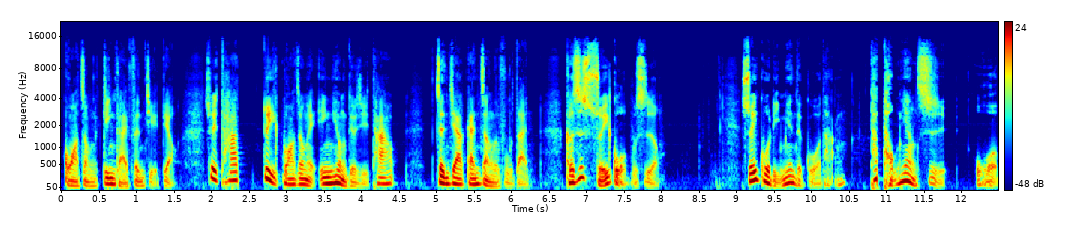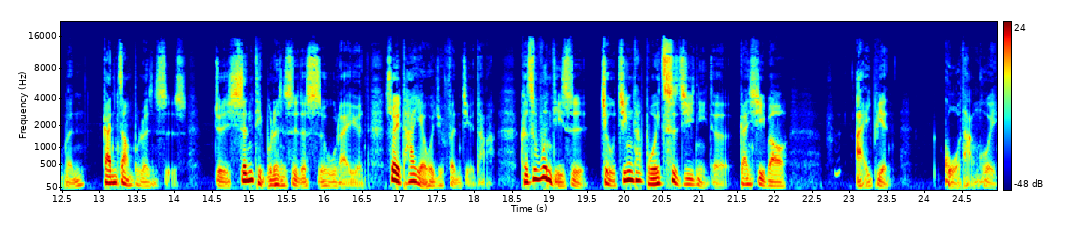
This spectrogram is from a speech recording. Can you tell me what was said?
瓜中应该分解掉。所以它对瓜中的应用就是它增加肝脏的负担。可是水果不是哦，水果里面的果糖，它同样是我们肝脏不认识，就是身体不认识的食物来源，所以它也会去分解它。可是问题是，酒精它不会刺激你的肝细胞癌变，果糖会，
